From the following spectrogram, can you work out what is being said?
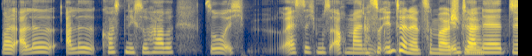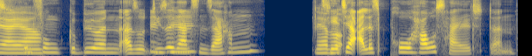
Weil alle, alle Kosten, die ich so habe, so, ich weiß, ich muss auch mein Achso, Internet zum Beispiel. Internet, Ja, ja. Rundfunkgebühren, also diese Mhm. ganzen Sachen, Ja, zählt ja alles pro Haushalt dann.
